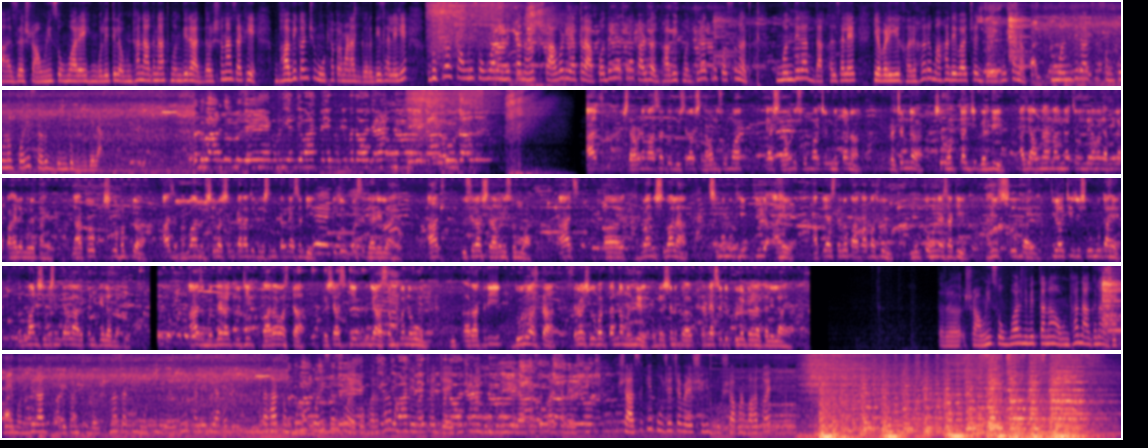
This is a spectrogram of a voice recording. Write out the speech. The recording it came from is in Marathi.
आज श्रावणी सोमवारे हिंगोलीतील औंढा नागनाथ मंदिरात दर्शनासाठी भाविकांची मोठ्या प्रमाणात गर्दी झालेली आहे. दुसरा श्रावणी सोमवार निमित्तानं कावड यात्रा पदयात्रा काढत भाविक मध्यरात्रीपासूनच मंदिरात दाखल झाले आहेत. यावेळी हरहर महादेवाच्या जयघोषानं मंदिराचा संपूर्ण परिसर दुमदुमून गेला. आज श्रावण मासातील दुसरा श्रावणी सोमवार. या श्रावणी सोमवारच्या निमित्तानं प्रचंड शिवभक्तांची गर्दी आज औंढा नागनाथच्या मंदिरामध्ये आपल्याला पाहायला मिळत आहे. लाखो शिवभक्त आज भगवान शिवशंकराचे दर्शन करण्यासाठी इथे उपस्थित झालेले आहेत. आज दुसरा श्रावणी सोमवार. आज भगवान शिवाला शिवमुठी तीळ आहे. आपल्या सर्व पापापासून मुक्त होण्यासाठी ही शिव तिळाची जी शिवमुठ आहे भगवान शिवशंकराला अर्पण केल्या जाते. आज मध्यरात्री ठीक बारा वाजता प्रशासकीय पूजा संपन्न होऊन रात्री दोन वाजता सर्व शिवभक्तांना मंदिर दर्शन करण्यासाठी खुलं करण्यात आलेलं आहे. तर श्रावणी सोमवार निमित्तानं औंढा नागनाथ इथे मंदिरात भाविकांची दर्शनासाठी मोठी गर्दी झालेली आहे. तर हा संपूर्ण परिसर जो आहे तो हर हर महादेवाच्या जयघोषाने दुमदुमून गेला होता सकाळच्या वेळेशी शासकीय पूजेच्या वेळेशी ही दृश्य आपण पाहतोय.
